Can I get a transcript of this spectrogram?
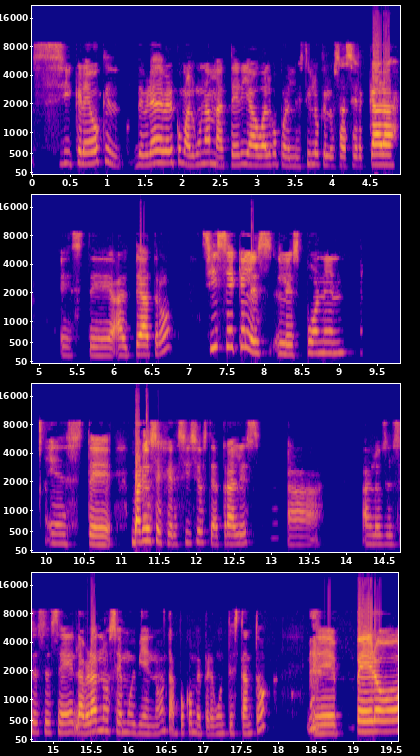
sí creo que debería de haber como alguna materia o algo por el estilo que los acercara, este, al teatro. Sí sé que les, les ponen este, varios ejercicios teatrales a, a los del CCC. La verdad no sé muy bien, ¿no? Tampoco me preguntes tanto. Eh, pero,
